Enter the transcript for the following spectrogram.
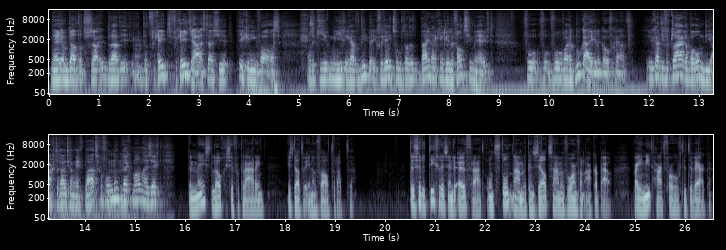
Nee, ook dat, dat, zou, inderdaad, je- dat vergeet, vergeet je haast. Als je, ik in ieder geval, als, als ik hier, me hierin ga verdiepen, ik vergeet soms dat het bijna geen relevantie meer heeft voor, voor, voor waar het boek eigenlijk over gaat. Nu gaat hij verklaren waarom die achteruitgang heeft plaatsgevonden, Mhm. Brechtman. Hij zegt, De meest logische verklaring is dat we in een val trapten. Tussen de Tigris en de Eufraat ontstond namelijk een zeldzame vorm van akkerbouw, waar je niet hard voor hoefde te werken.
